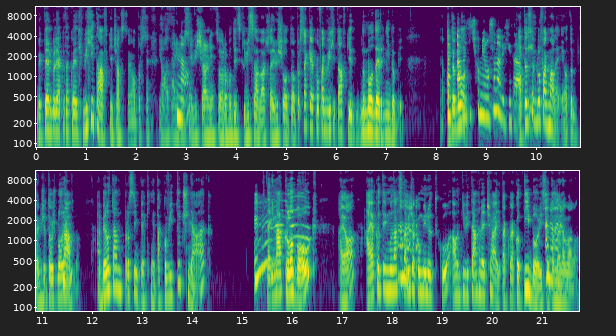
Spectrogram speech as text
ve kterém byly jako takové vychytávky často, jo, prostě, jo, tady No. prostě vyšel něco, robotický vysavač, tady vyšlo to, prostě tak jako fakt vychytávky moderní doby. Jo, a Tak to bylo, ABCčko mělo se na vychytávky. a to jsem byl fakt malý, jo, to, takže to už bylo No. dávno. A bylo tam, prosím pěkně, takový tučňák, Mhm. který má klobouk, a jo, a jako ty mu nastavíš Aha. jako minutku a on ti vytáhne čaj, takový jako T-boy se Ano, to ano.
